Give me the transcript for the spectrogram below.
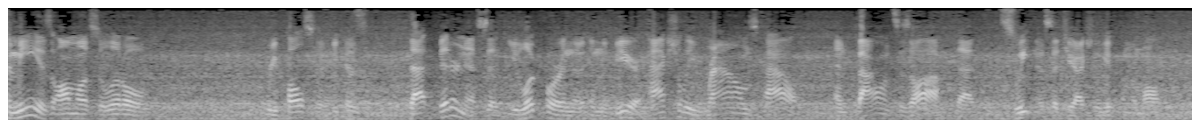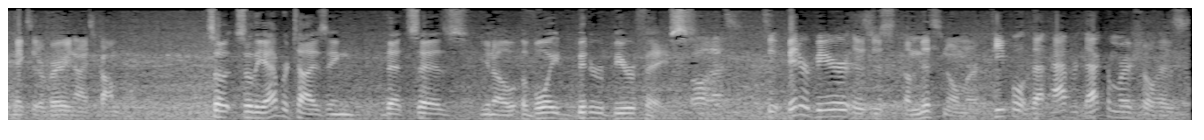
to me is almost a little repulsive because that bitterness that you look for in the in the beer actually rounds out and balances off that sweetness that you actually get from the malt. Makes it a very nice combo. So, so the advertising that says, you know, avoid bitter beer face. Oh, that's see, bitter beer is just a misnomer. People that that commercial has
